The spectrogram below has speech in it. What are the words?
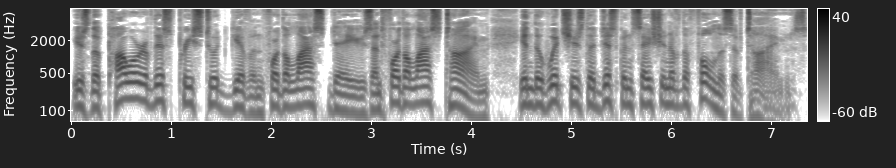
is the power of this priesthood given for the last days and for the last time, in the which is the dispensation of the fullness of times.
